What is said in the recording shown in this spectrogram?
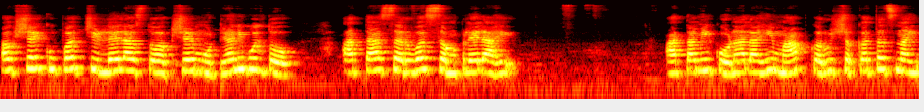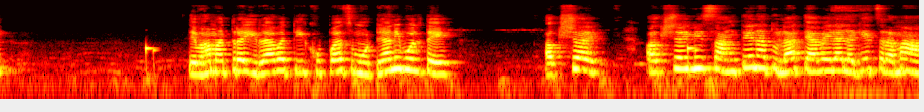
अक्षय खूपच चिडलेला असतो. अक्षय मोठ्याने बोलतो आता सर्व संपलेलं आहे. आता मी कोणालाही माफ करू शकतच नाही. तेव्हा मात्र इरावती खूपच मोठ्याने बोलते अक्षय अक्षय मी सांगते ना तुला त्यावेळेला लगेच रमा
